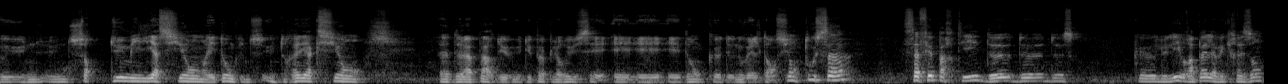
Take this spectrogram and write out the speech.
une, sorte d'humiliation et donc une, réaction de la part du, peuple russe et, donc de nouvelles tensions. Tout ça, ça fait partie de, de ce que le livre appelle avec raison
